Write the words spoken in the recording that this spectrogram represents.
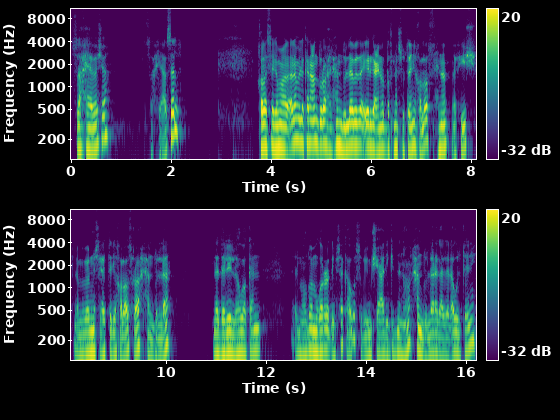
صح يا باشا؟ صح يا عسل. خلاص يا جماعة الألم اللي كان عنده راح الحمد لله بدأ يرجع ينظف نفسه تاني خلاص هنا مفيش. لما بلمس الحتة دي خلاص راح الحمد لله. ده دليل اللي هو كان الموضوع مجرد إمساك أهو بص بيمشي عادي جدا أهو. الحمد لله رجع زي الأول تاني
